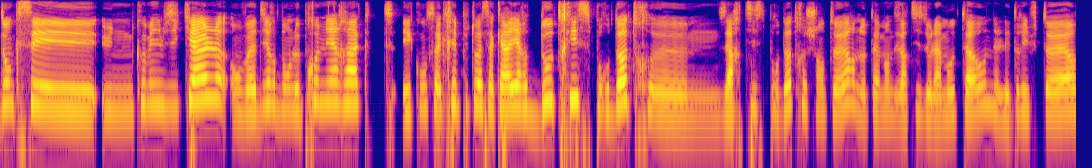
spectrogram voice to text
Donc c'est une comédie musicale, on va dire, dont le premier acte est consacré plutôt à sa carrière d'autrice pour d'autres euh, artistes, pour d'autres chanteurs, notamment des artistes de la Motown, les Drifters,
